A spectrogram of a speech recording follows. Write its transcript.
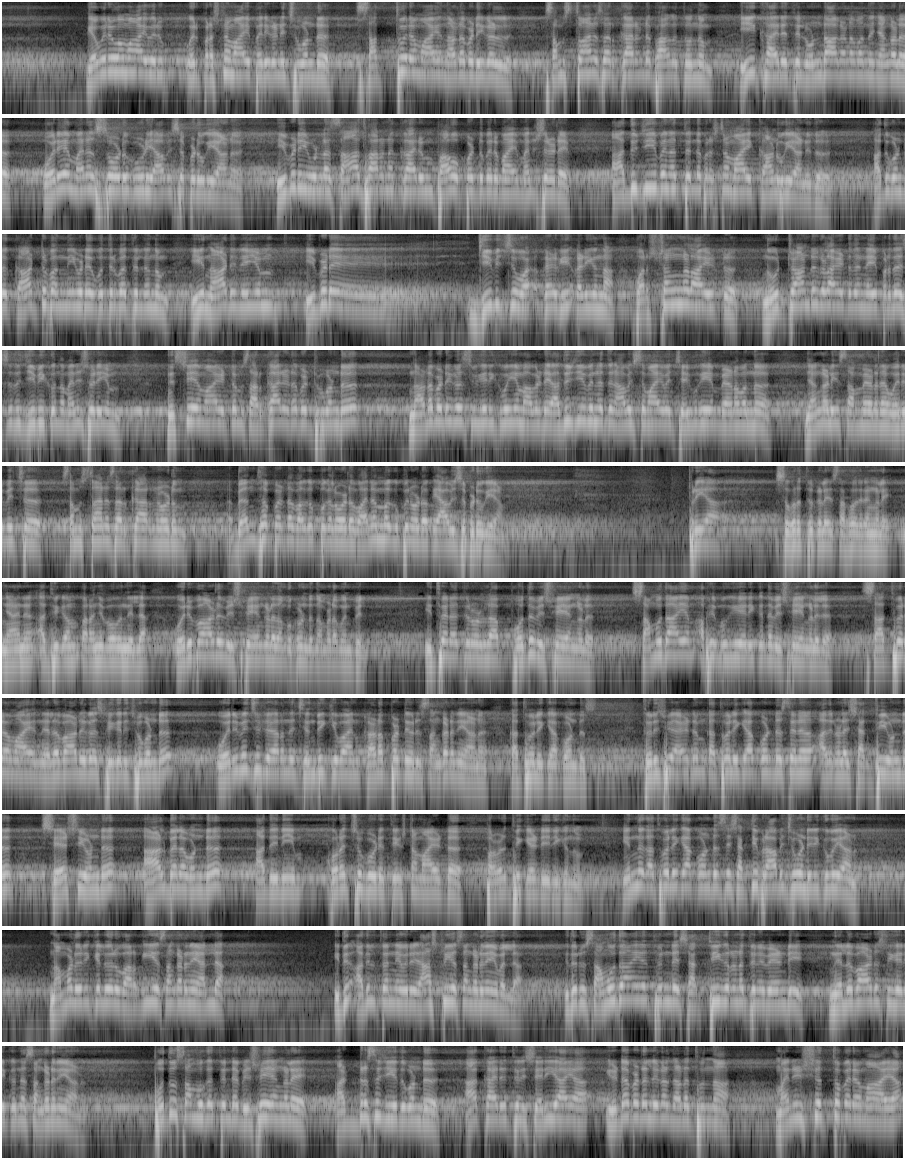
ഗൗരവമായ ഒരു ഒരു പ്രശ്നമായി പരിഗണിച്ചുകൊണ്ട് സത്വരമായ നടപടികൾ സംസ്ഥാന സർക്കാരിന്റെ ഭാഗത്തുനിന്നും ഈ കാര്യത്തിൽ ഉണ്ടാകണമെന്ന് ഞങ്ങൾ ഒരേ മനസ്സോടുകൂടി ആവശ്യപ്പെടുകയാണ്. ഇവിടെയുള്ള സാധാരണക്കാരും പാവപ്പെട്ടവരുമായ മനുഷ്യരുടെ അതിജീവനത്തിന്റെ പ്രശ്നമായി കാണുകയാണിത്. അതുകൊണ്ട് കാട്ടുപന്നിയുടെ ഉപദ്രവത്തിൽ നിന്നും ഈ നാടിനെയും ഇവിടെ ജീവിച്ചു കഴിയുന്ന വർഷങ്ങളായിട്ട് നൂറ്റാണ്ടുകളായിട്ട് തന്നെ ഈ പ്രദേശത്ത് ജീവിക്കുന്ന മനുഷ്യരെയും നിശ്ചയമായിട്ടും സർക്കാർ ഇടപെട്ടുകൊണ്ട് നടപടികൾ സ്വീകരിക്കുകയും അവരുടെ അതിജീവനത്തിന് ആവശ്യമായവ ചെയ്യുകയും വേണമെന്ന് ഞങ്ങൾ ഈ സമ്മേളനം ഒരുമിച്ച് സംസ്ഥാന സർക്കാരിനോടും ബന്ധപ്പെട്ട വകുപ്പുകളോട് വനം വകുപ്പിനോടൊക്കെ ആവശ്യപ്പെടുകയാണ്. പ്രിയ സുഹൃത്തുക്കളെ സഹോദരങ്ങളെ ഞാൻ അധികം പറഞ്ഞു പോകുന്നില്ല. ഒരുപാട് വിഷയങ്ങൾ നമുക്കുണ്ട് നമ്മുടെ മുൻപിൽ. ഇത്തരത്തിലുള്ള പൊതുവിഷയങ്ങൾ സമുദായം അഭിമുഖീകരിക്കുന്ന വിഷയങ്ങളിൽ സത്വരമായ നിലപാടുകൾ സ്വീകരിച്ചുകൊണ്ട് ഒരുമിച്ച് ചേർന്ന് ചിന്തിക്കുവാൻ കടപ്പെട്ട ഒരു സംഘടനയാണ് കത്തോലിക്ക കോൺഗ്രസ്. തീർച്ചയായിട്ടും കത്തോലിക്ക കോൺഗ്രസിന് അതിനുള്ള ശക്തിയുണ്ട് ശേഷിയുണ്ട് ആൾബലമുണ്ട്. അതിനിയും കുറച്ചുകൂടി തീക്ഷ്ണമായിട്ട് പ്രവർത്തിക്കേണ്ടിയിരിക്കുന്നു. ഇന്ന് കത്തോലിക്ക കോൺഗ്രസ് ശക്തി പ്രാപിച്ചുകൊണ്ടിരിക്കുകയാണ്. നമ്മളൊരിക്കലും ഒരു വർഗീയ സംഘടനയല്ല. ഇത് അതിൽ തന്നെ ഒരു രാഷ്ട്രീയ സംഘടനയുമല്ല. ഇതൊരു സമുദായത്തിന്റെ ശാക്തീകരണത്തിന് വേണ്ടി നിലപാട് സ്വീകരിക്കുന്ന സംഘടനയാണ്. പൊതുസമൂഹത്തിന്റെ വിഷയങ്ങളെ അഡ്രസ്സ് ചെയ്തുകൊണ്ട് ആ കാര്യത്തിൽ ശരിയായ ഇടപെടലുകൾ നടത്തുന്ന മനുഷ്യത്വപരമായ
